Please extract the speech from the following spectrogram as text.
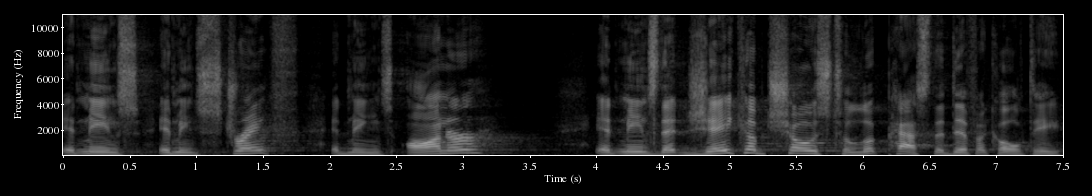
It means, it means strength, it means honor, it means that Jacob chose to look past the difficulty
